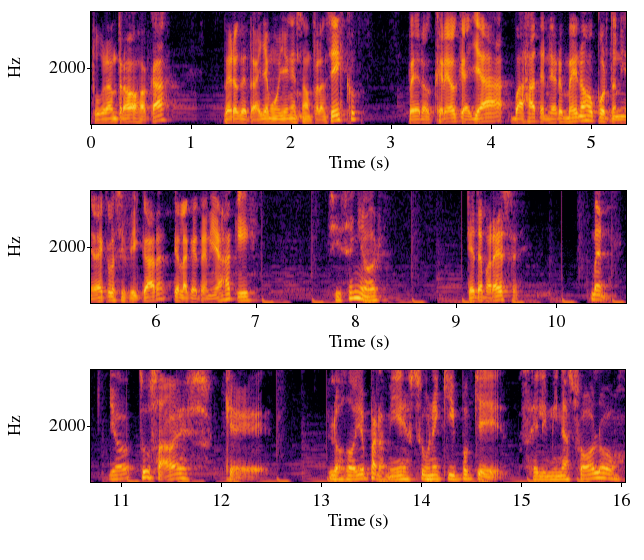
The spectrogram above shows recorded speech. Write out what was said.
tu gran trabajo acá. Espero que te vaya muy bien en San Francisco. Pero creo que allá vas a tener menos oportunidad de clasificar que la que tenías aquí. Sí, señor. ¿Qué te parece? Bueno, yo, tú sabes que los Dodgers para mí es un equipo que se elimina solo.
